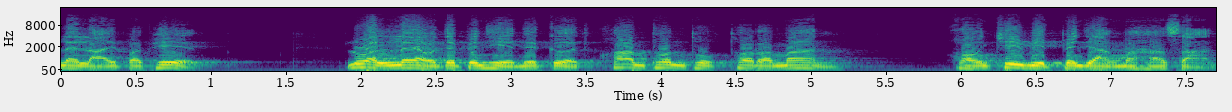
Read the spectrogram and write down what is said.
หลาย ๆ ประเภทล้วนแล้วจะเป็นเหตุในเกิดความทนทุกข์ทรมาน ของชีวิตเป็นอย่างมหาศาล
